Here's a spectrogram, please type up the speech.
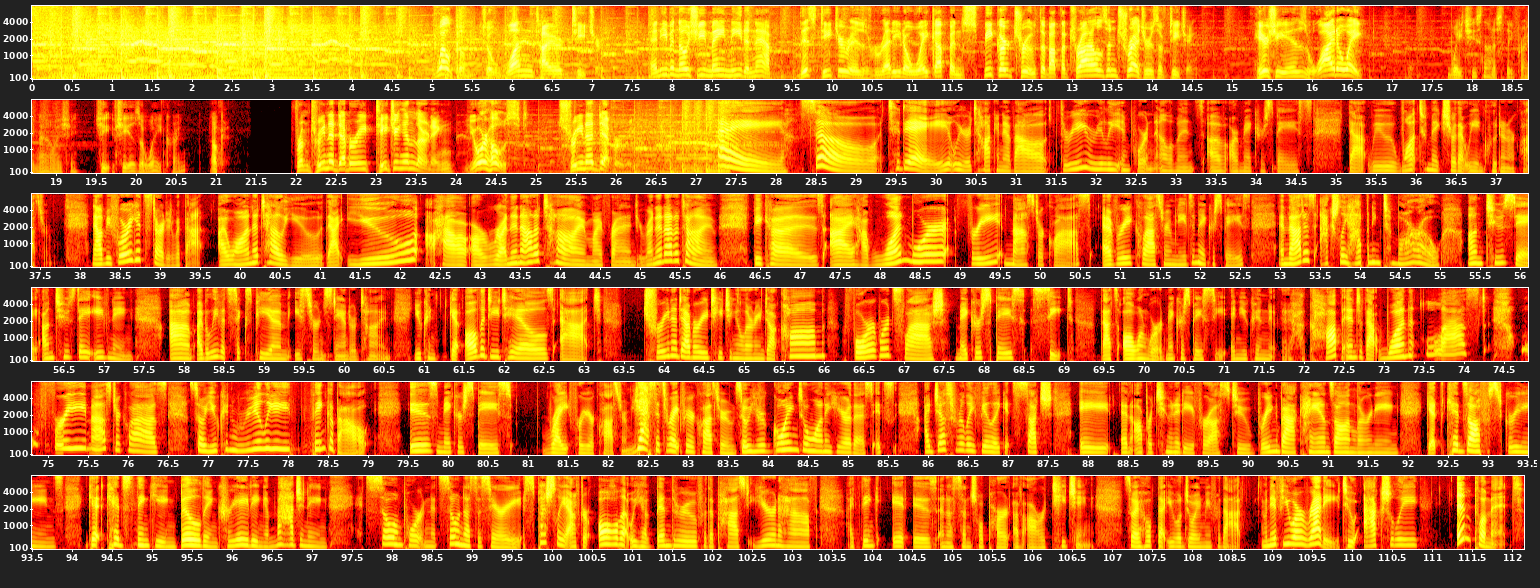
Welcome to one tired teacher. And even though she may need a nap this teacher is ready to wake up and speak her truth about the trials and treasures of teaching. Here she is, wide awake. Wait, she's not asleep right now, is she? She she is awake, right? Okay. From Trina Deboree Teaching and Learning, your host, Trina Deboree. Hey, so today we were talking about three really important elements of our makerspace that we want to make sure that we include in our classroom. Now, before we get started with that, I want to tell you that you are running out of time, my friend. You're running out of time because I have one more free masterclass. Every classroom needs a makerspace, and that is actually happening tomorrow on Tuesday, on Tuesday evening. Um, I believe it's 6 p.m. Eastern Standard Time. You can get all the details at Trina Deboree Teaching and Learning.com forward slash makerspace seat. That's all one word, makerspace seat. And you can hop into that one last free masterclass so you can really think about is makerspace right for your classroom. Yes, it's right for your classroom. So you're going to want to hear this. It's I just really feel like it's such a an opportunity for us to bring back hands-on learning, get kids off screens, get kids thinking, building, creating, imagining. It's so important. It's so necessary, especially after all that we have been through for the past year and a half. I think it is an essential part of our teaching. So I hope that you will join me for that. And if you are ready to actually implement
